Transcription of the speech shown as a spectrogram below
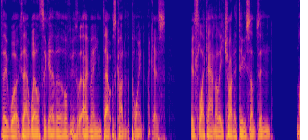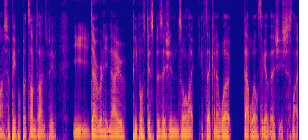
they work that well together. Obviously, I mean that was kind of the point, I guess. It's like Emily trying to do something nice for people, but sometimes people you, you don't really know people's dispositions or like if they're going to work that well together. She's just like,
